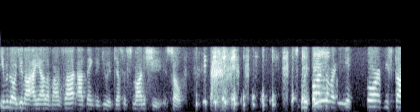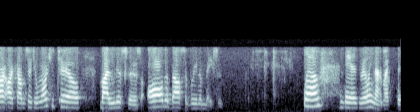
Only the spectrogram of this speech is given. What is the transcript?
even though you're not Iyanla Vanzant, I think that you are just as smart as she is. So, so before, I start, before we start our conversation, why don't you tell my listeners all about Sabrina Mason? Well, there's really not much to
